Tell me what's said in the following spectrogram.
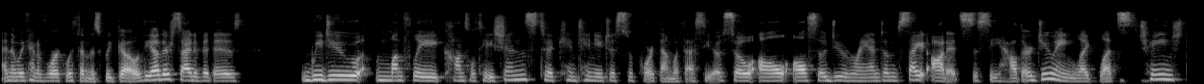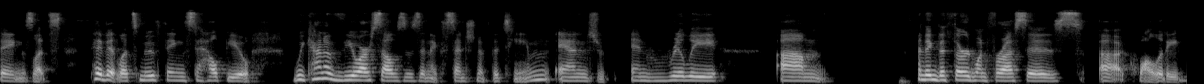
And then we kind of work with them as we go. The other side of it is we do monthly consultations to continue to support them with SEO. So I'll also do random site audits to see how they're doing. Like, let's change things, let's pivot, let's move things to help you. We kind of view ourselves as an extension of the team and and really um I think the third one for us is uh, quality.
